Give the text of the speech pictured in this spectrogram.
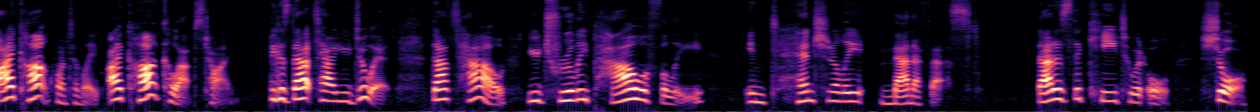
I can't quantum leap. I can't collapse time because that's how you do it. That's how you truly powerfully, intentionally manifest. That is the key to it all. Sure,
